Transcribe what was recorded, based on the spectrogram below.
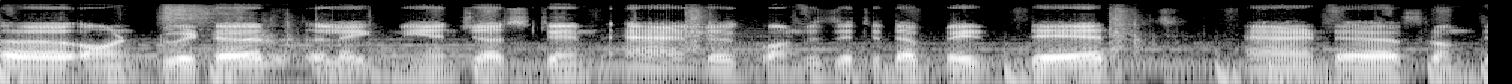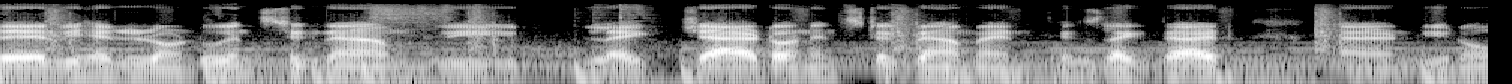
uh, on Twitter, like me and Justin, and uh, conversated a bit there. And uh, from there we headed on to instagram. We like chat on instagram and things like that. And you know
